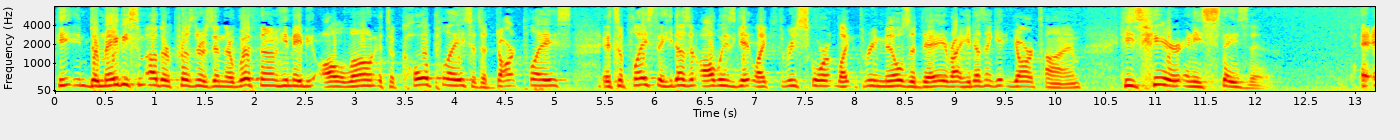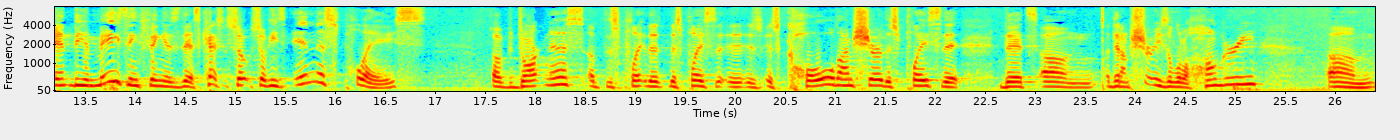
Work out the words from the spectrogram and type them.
He, there may be some other prisoners in there with him. He may be all alone. It's a cold place. It's a dark place. It's a place that he doesn't always get like three score, like three meals a day, right? He doesn't get yard time. He's here and he stays there. And the amazing thing is this. So, so he's in this place of darkness, of this place, this place that is, is cold, I'm sure, this place that, that's, um, that I'm sure he's a little hungry, um,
